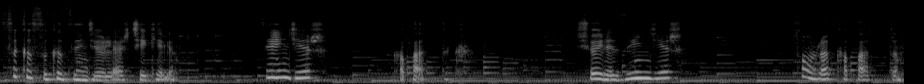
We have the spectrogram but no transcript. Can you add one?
Sıkı sıkı zincirler çekelim. Zincir kapattık. Şöyle zincir sonra kapattım.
